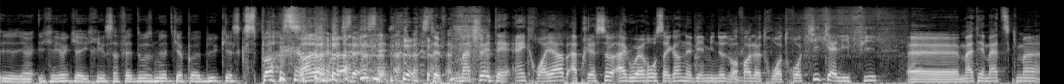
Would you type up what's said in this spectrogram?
il y a quelqu'un qui a écrit Ça fait 12 minutes qu'il n'y a pas de but, qu'est-ce qui se passe? Ah, Ce match-là était incroyable. Après ça, Aguero, 59e minute, va faire le 3-3, qui qualifie euh, mathématiquement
